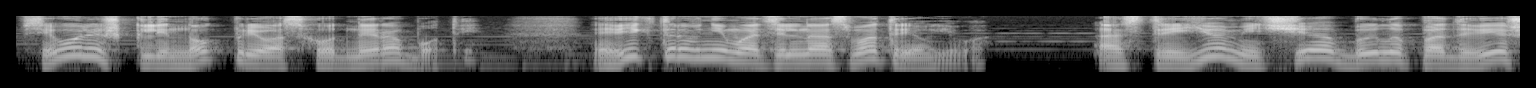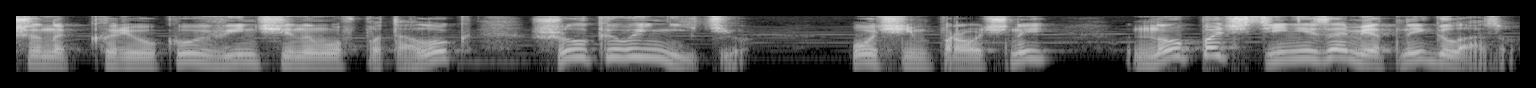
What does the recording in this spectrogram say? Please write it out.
всего лишь клинок превосходной работы. Виктор внимательно осмотрел его. Острие меча было подвешено к крюку, винченному в потолок шелковой нитью, очень прочной, но почти незаметной глазу.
